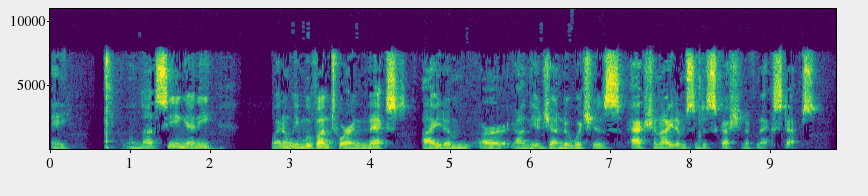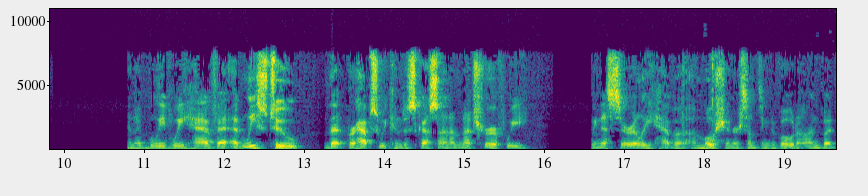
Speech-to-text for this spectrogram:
Hey, I'm not seeing any. Why don't we move on to our next item or on the agenda, which is action items and discussion of next steps. And I believe we have at least two that perhaps we can discuss on. I'm not sure if we we necessarily have a, a motion or something to vote on, but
